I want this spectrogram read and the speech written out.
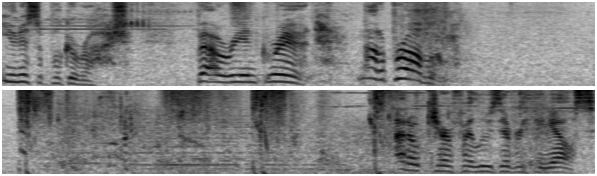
Municipal Garage. Bowery and Grand. Not a problem. I don't care if I lose everything else.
